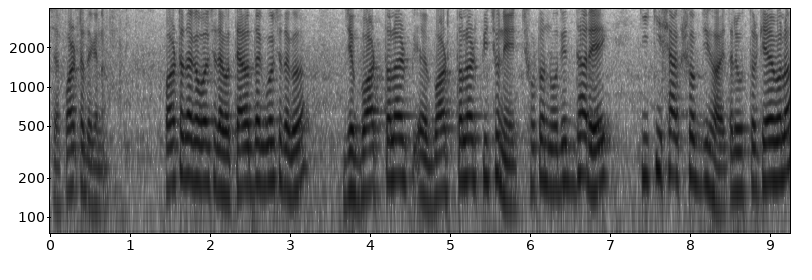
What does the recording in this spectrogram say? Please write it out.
আচ্ছা পরেরটা দেখে না পরেরটা দেখো, বলছে দেখো, তেরো দাগ বলছে দেখো, যে বটতলার বটতলার পিছনে ছোট নদীর ধারে কি কি শাক সবজি হয়? তাহলে উত্তর কী হবে বলো?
